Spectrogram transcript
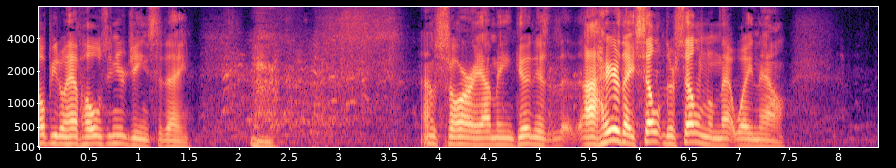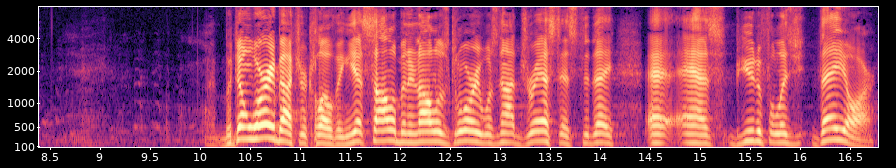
Hope you don't have holes in your jeans today. I'm sorry. I mean, goodness. I hear they sell, they're selling them that way now. But don't worry about your clothing. Yet Solomon in all his glory was not dressed as today, as beautiful as they are.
